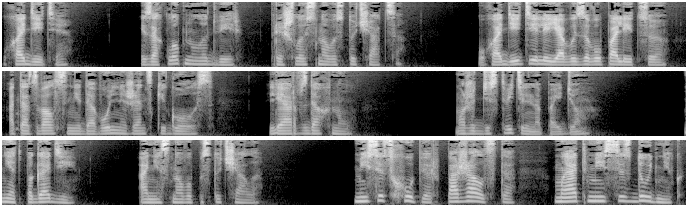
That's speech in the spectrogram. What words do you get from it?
«Уходите». И захлопнула дверь. Пришлось снова стучаться. «Уходите, или я вызову полицию», — отозвался недовольный женский голос. Лиар вздохнул. «Может, действительно пойдем? «Нет, погоди». Ани снова постучала. «Миссис Хупер, пожалуйста, мы от миссис Дудник.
